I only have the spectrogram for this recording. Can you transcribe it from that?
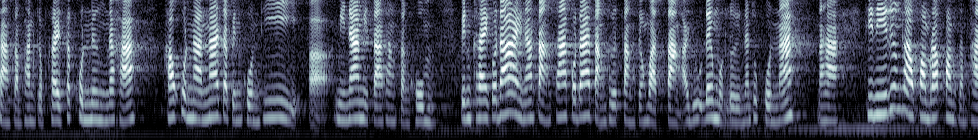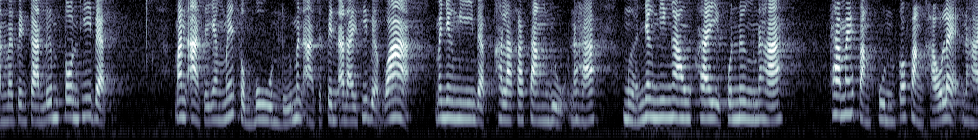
สารสัมพันธ์กับใครสักคนหนึ่งนะคะ เขาคนนั้นน่าจะเป็นคนที่มีหน้ามีตาทางสังคม เป็นใครก็ได้นะต่างชาติก็ได้ต่างเภอต่างจังหวัดต่างอายุได้หมดเลยนะทุกคนนะนะคะทีนี้เรื่องราวความรักความสัมพันธ์มันเป็นการเริ่มต้นที่แบบมันอาจจะยังไม่สมบูรณ์ หรือมันอาจจะเป็นอะไรที่แบบว่ามันยังมีแบบคาราคาซังอยู่นะคะ เหมือนยังมีเงาใครอีกคนนึงนะคะ ถ้าไม่ฝั่งคุณก็ฝั่งเขาแหละนะคะ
